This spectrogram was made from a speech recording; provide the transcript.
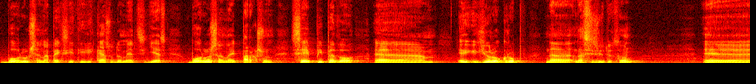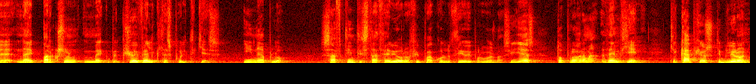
μπορούσε να παίξει, γιατί ειδικά στον τομέα της υγείας μπορούσαν να υπάρξουν σε επίπεδο ε, ε Eurogroup να, να συζητηθούν, ε, να υπάρξουν με πιο ευέλικτες πολιτικές. Είναι απλό σε αυτήν τη σταθερή οροφή που ακολουθεί ο Υπουργός μας Υγείας, το πρόγραμμα δεν βγαίνει. Και κάποιος την πληρώνει.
